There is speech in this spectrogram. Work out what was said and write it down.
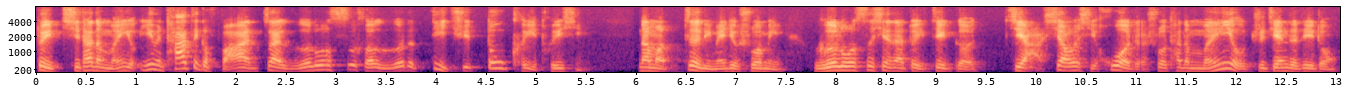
对其他的盟友，因为他这个法案在俄罗斯和俄的地区都可以推行，那么这里面就说明俄罗斯现在对这个假消息或者说他的盟友之间的这种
